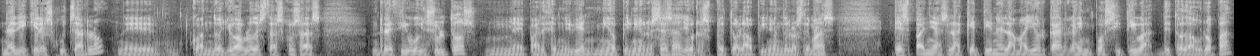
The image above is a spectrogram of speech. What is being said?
nadie quiere escucharlo. Eh, cuando yo hablo de estas cosas recibo insultos, me parece muy bien, mi opinión es esa, yo respeto la opinión de los demás. España es la que tiene la mayor carga impositiva de toda Europa,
